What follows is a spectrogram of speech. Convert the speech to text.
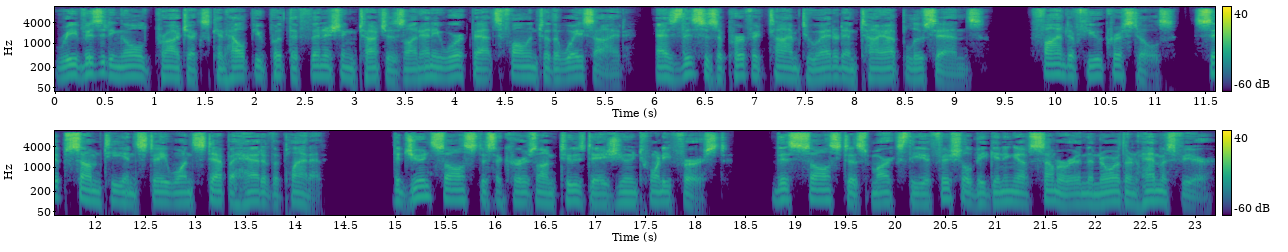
Revisiting old projects can help you put the finishing touches on any work that's fallen to the wayside, as this is a perfect time to edit and tie up loose ends. Find a few crystals, sip some tea and stay one step ahead of the planet. The June solstice occurs on Tuesday, June 21st. This solstice marks the official beginning of summer in the Northern Hemisphere,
